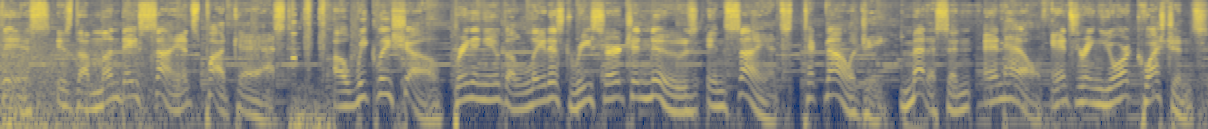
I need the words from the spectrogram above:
This is the Monday Science Podcast, a weekly show bringing you the latest research and news in science, technology, medicine, and health, answering your questions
